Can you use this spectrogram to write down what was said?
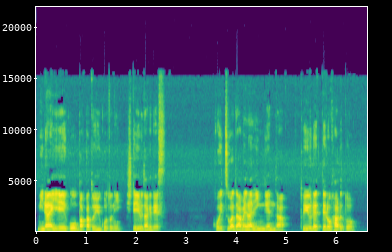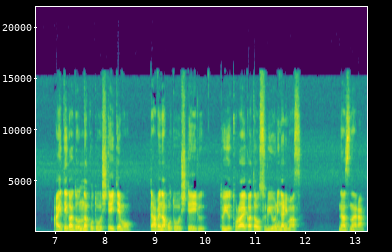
未来永劫バカということにしているだけです。こいつはダメな人間だというレッテルを貼ると、相手がどんなことをしていてもダメなことをしているという捉え方をするようになります。なぜなら、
